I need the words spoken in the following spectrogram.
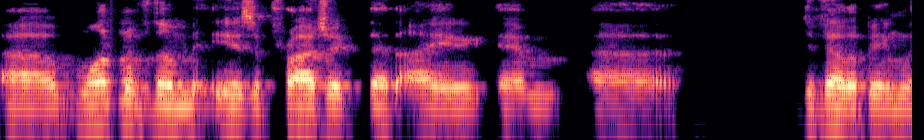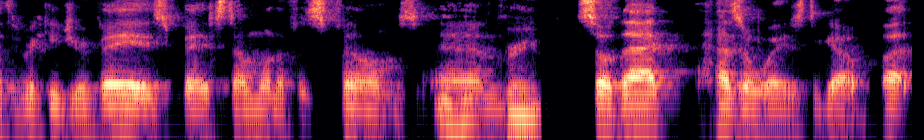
Uh, one of them is a project that I am uh, developing with Ricky Gervais based on one of his films. Mm-hmm. And Great. so that has a ways to go. But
